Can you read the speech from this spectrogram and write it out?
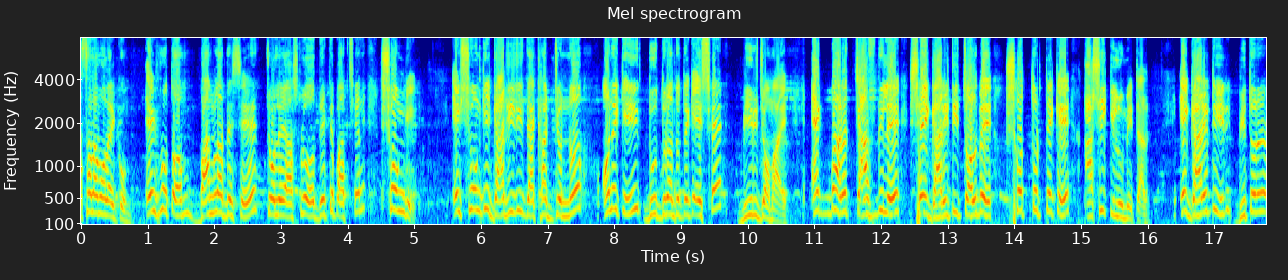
আসসালামু আলাইকুম। এই প্রথম বাংলাদেশে চলে আসলো, দেখতে পাচ্ছেন সঙ্গী। এই সঙ্গী গাড়িটি দেখার জন্য অনেকেই দূর দূরান্ত থেকে এসে ভিড় জমায়। একবার চার্জ দিলে সেই গাড়িটি চলবে সত্তর থেকে আশি কিলোমিটার। এই গাড়িটির ভিতরের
